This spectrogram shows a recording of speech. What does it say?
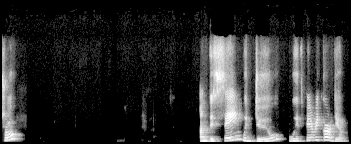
True? And the same we do with pericardium.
